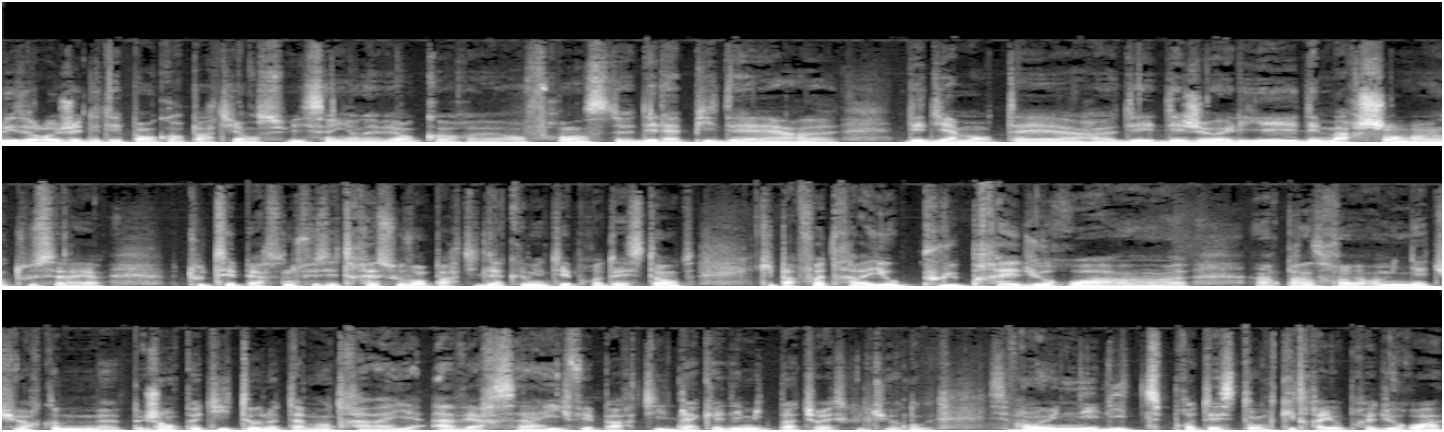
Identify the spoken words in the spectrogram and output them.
les horlogers n'étaient pas encore partis en Suisse. hein. il y en avait encore en France, des lapidaires, des diamantaires, des, des joailliers, des marchands. hein, tout ça, toutes ces personnes faisaient très souvent partie de la communauté protestante, qui parfois travaillaient au plus près du roi. hein. Un peintre en miniature comme Jean Petitot, notamment, travaille à Versailles. Il fait partie de l'Académie de peinture et sculpture. Donc, c'est vraiment une élite protestante qui travaille auprès du roi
